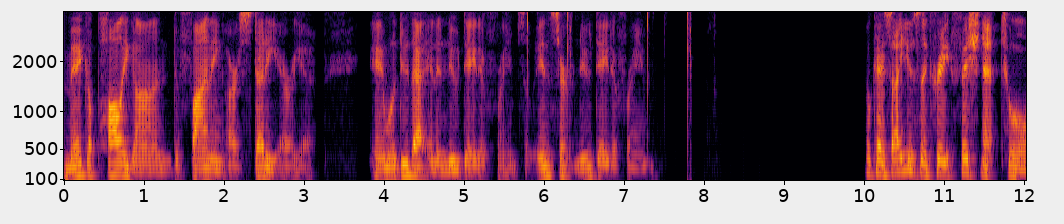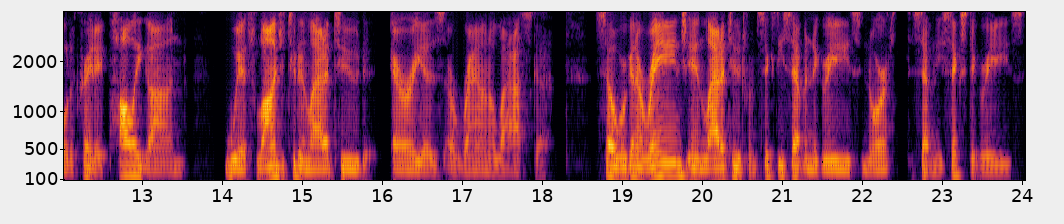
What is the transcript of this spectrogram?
make a polygon defining our study area. And we'll do that in a new data frame. So insert new data frame. Okay, so I use the create fishnet tool to create a polygon with longitude and latitude areas around Alaska. So we're going to range in latitude from 67 degrees north to 76 degrees.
